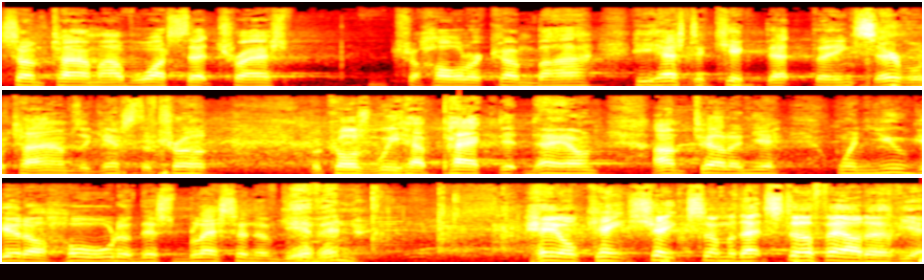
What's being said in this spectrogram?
Sometime I've watched that trash hauler come by. He has to kick that thing several times against the truck because we have packed it down. I'm telling you, when you get a hold of this blessing of giving, hell can't shake some of that stuff out of you.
